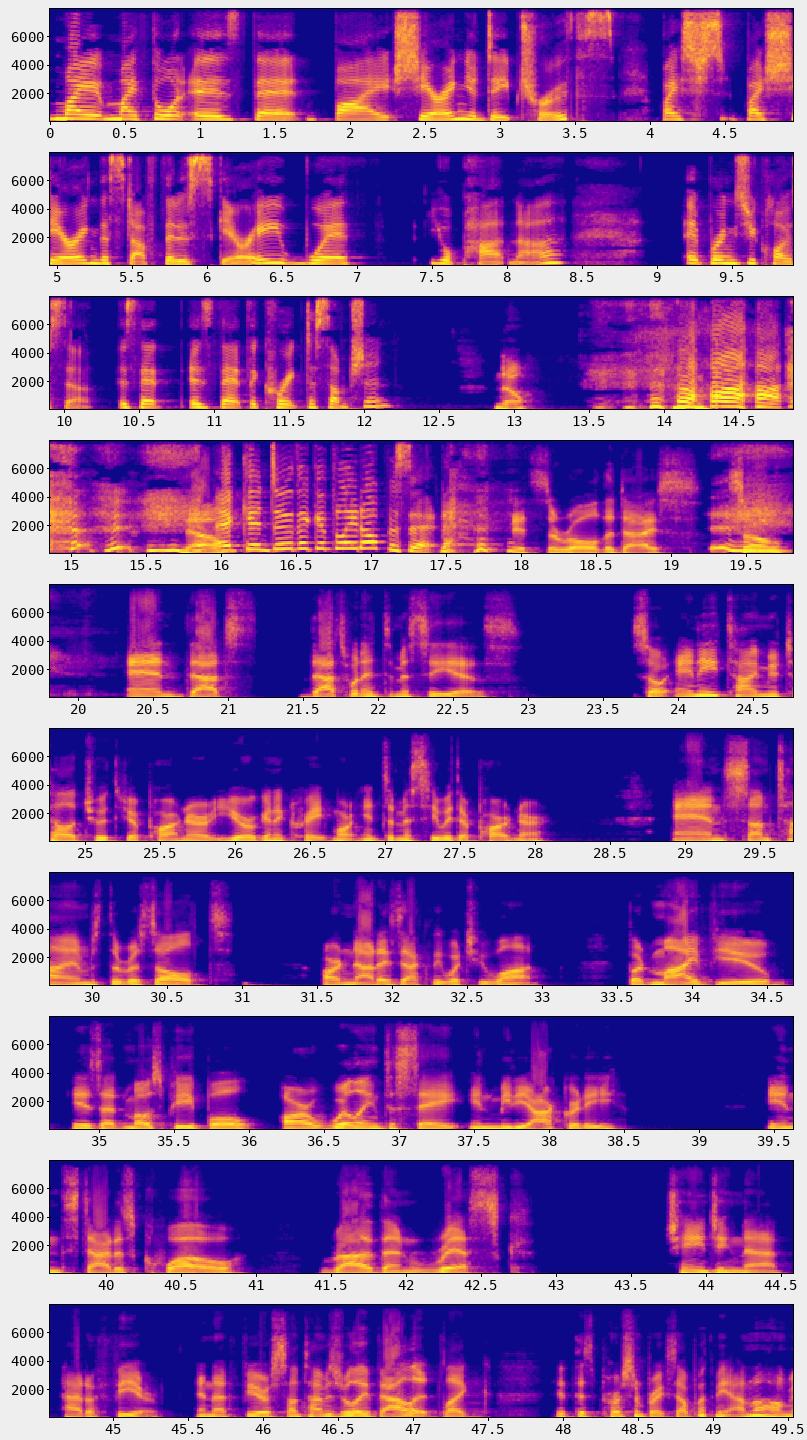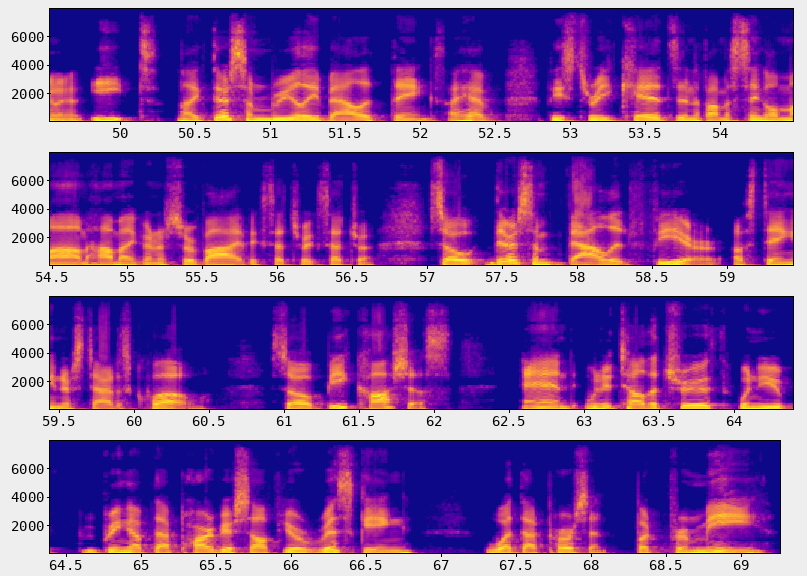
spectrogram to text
My my thought is that by sharing your deep truths, by sh- by sharing the stuff that is scary with your partner, it brings you closer. Is that is that the correct assumption? No. no. It can do the complete opposite. it's the roll of the dice. So and that's that's what intimacy is. So anytime you tell a truth to your partner, you're going to create more intimacy with your partner. And sometimes the results are not exactly what you want. But my view is that most people are willing to say in mediocrity in status quo rather than risk changing that out of fear. And that fear sometimes is really valid. Like, if this person breaks up with me, I don't know how I'm going to eat. Like, there's some really valid things. I have these three kids, and if I'm a single mom, how am I going to survive, et cetera, et cetera. So, there's some valid fear of staying in your status quo. So, be cautious. And when you tell the truth, when you bring up that part of yourself, you're risking what that person. But for me,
